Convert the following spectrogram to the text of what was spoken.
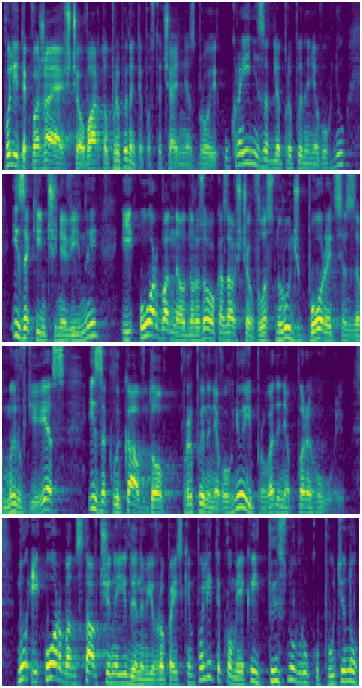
політик вважає, що варто припинити постачання зброї Україні задля припинення вогню і закінчення війни. І Орбан неодноразово казав, що власноруч бореться за мир в ЄС і закликав до припинення вогню і проведення переговорів. Ну і Орбан став чи не єдиним європейським політиком, який тиснув руку Путіну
